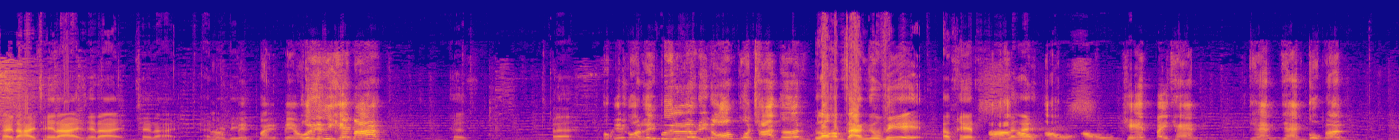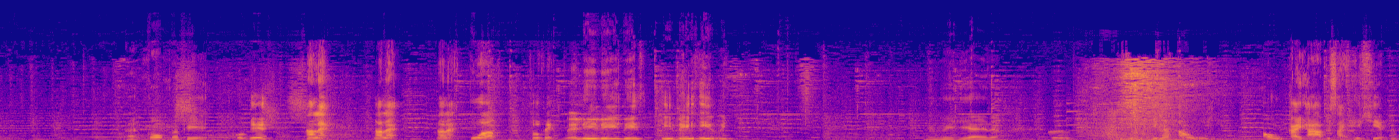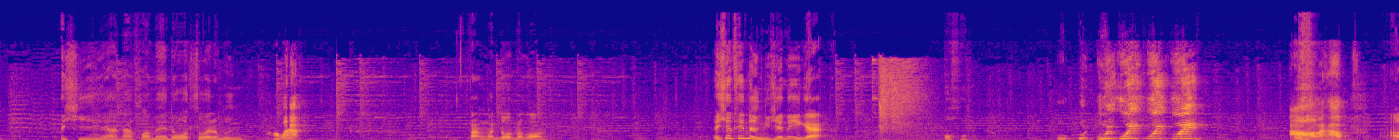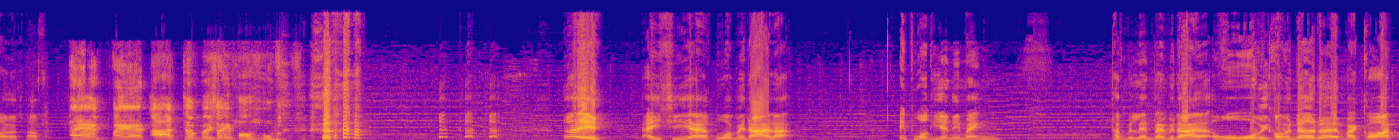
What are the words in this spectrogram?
ใช้ได้ใช้ได้ใช้ได้ใช้ได้ อันนี้ดีไปไปไปเอาเฮ้ยเฮ้ยเคสมาเออ เอาเคสก่อน เฮ้ยมือเร็วๆดิน้องกดช้าเกินรอคำสั่งอยู่พี่ เอาเคสอ่าแล้วไงเอาเอาเอาเคสไปแทน แทนแทนกบนั้นอะกบนะพี่ โอเคนั่นแหละนั่นแหละนั่นแหละกูว่าเพอร์เฟกต์เลยรีรีรีรีรีทีนี้ไม่มีที่อะไรเลยเออจริงๆเมื่อกี้น่าเอาเอาไก่อาไปใส่ให้เคสนะไอ้เหี้ยนาคอสไม่ได้โดดสวยแล้วมึงเข้าไปอะฝั่งมันโดดมาก่อน ไอ้เหี้ยที่หนึ่งเหี้ยนี่อีกแกโอ้โหอุ้ยอุ้ยอุ้ยอุ้ยอุ้ยเอาละครับ เอาแล้วครับ แตกแปดอาจจะไม่ใช่เพราะผม เฮ้ย ไอ้เชี่ยกูว่าไม่ได้ละ ไอ้พวกเฮียนี่แม่งทำเป็นเล่นไปไม่ได้ละโอ้โห มีคอมมานเดอร์ด้วย my god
